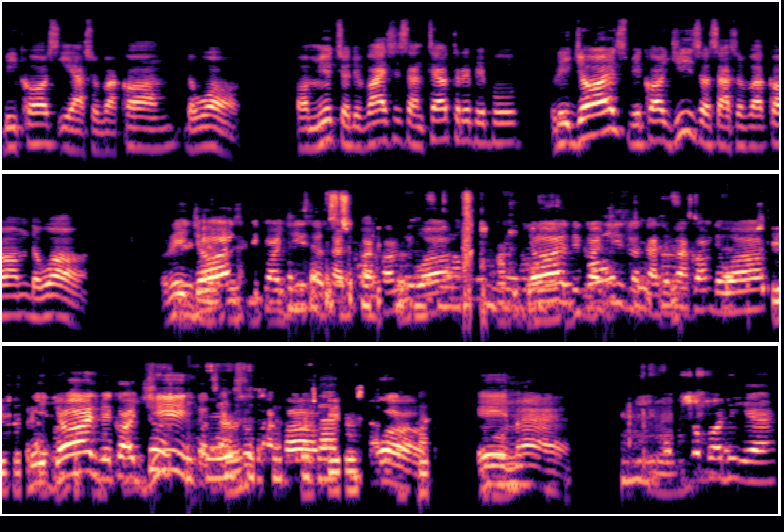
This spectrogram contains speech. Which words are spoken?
because he has overcome the world. or mute your devices and tell three people, rejoice because Jesus has overcome the world. Rejoice because Jesus has overcome the world. Rejoice because Jesus has overcome the world. Rejoice because Jesus has overcome the world. Amen. Nobody here,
